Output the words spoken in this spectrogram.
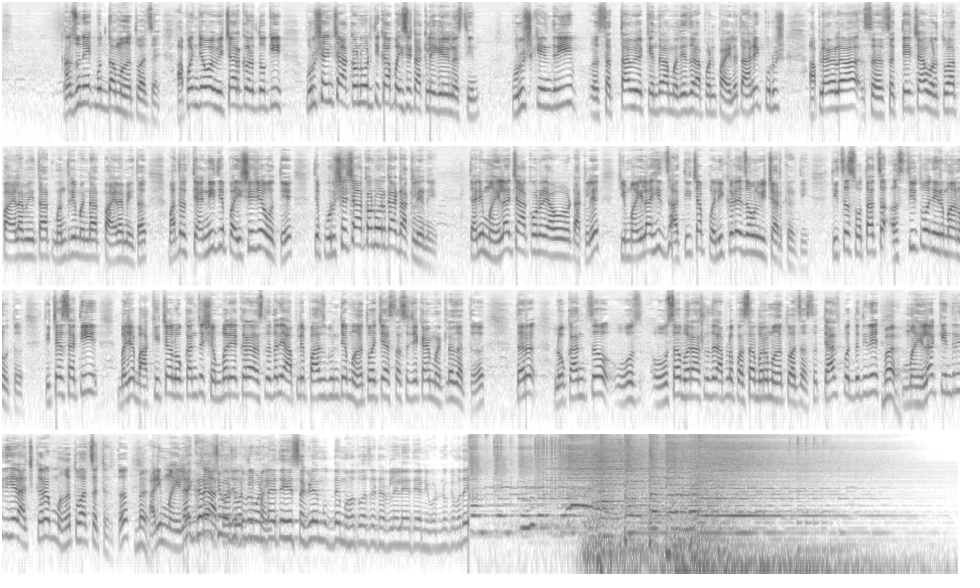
अजून एक मुद्दा महत्त्वाचा आहे. आपण जेव्हा विचार करतो की पुरुषांच्या अकाउंटवरती का पैसे टाकले गेले नसतील? पुरुष केंद्री सत्ता केंद्रामध्ये जर आपण पाहिलं तर अनेक पुरुष आपल्याला स- सत्तेच्या वर्तुळात पाहायला मिळतात मंत्रिमंडळात पाहायला मिळतात. मात्र त्यांनी जे पैसे जे होते ते पुरुषाच्या अकाउंटवर का टाकले नाही? त्यांनी महिलाच्या अकाउंटवर यावर टाकले की महिला ही जातीच्या पलीकडे जाऊन विचार करते. तिचं स्वतःचं अस्तित्व निर्माण होतं. तिच्यासाठी म्हणजे बाकीच्या लोकांचं शंभर एकर असलं तरी आपले पाच गुंठे महत्त्वाचे असतात असं जे काय म्हटलं जातं. तर लोकांचं ओस ओसा भर असलं तरी आपलं पसा भर महत्वाचं असतं. त्याच पद्धतीने बरं. महिला केंद्रित हे राजकारण महत्वाचं ठरतं बरं. आणि नाही, खरं आहे शिवाजी account तुम्ही वरती म्हणताय ते हे सगळे मुद्दे महत्त्वाचे ठरलेले आहेत या निवडणुकीमध्ये.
